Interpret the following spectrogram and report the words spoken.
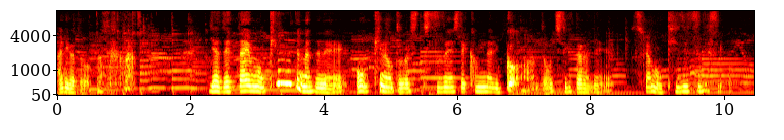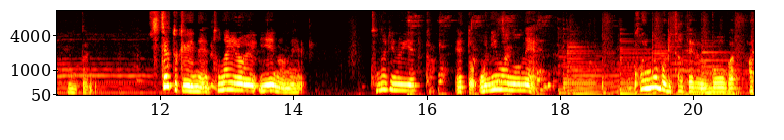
ありがとう。いや、絶対もうキューってなってね、大きな音が突然して雷ゴーンって落ちてきたらね、それはもう気絶ですよ。本当に。ちっちゃい時ね、隣の家のね、隣の家か。えっと、お庭のね、鯉のぼり立てる棒があっ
